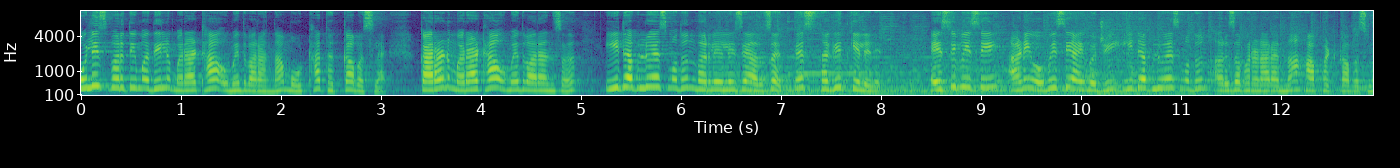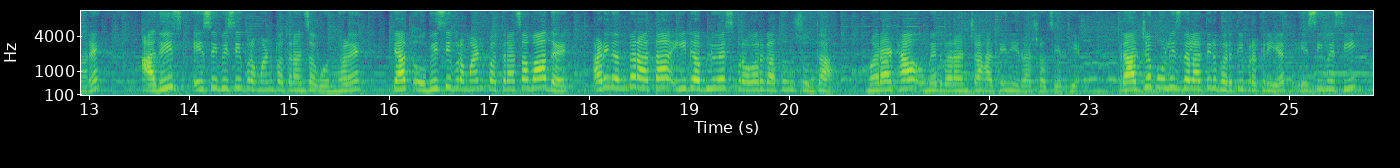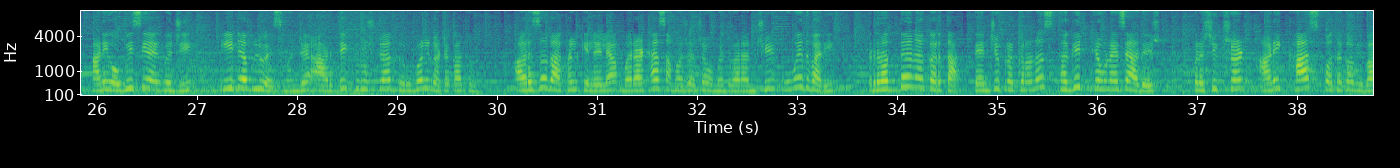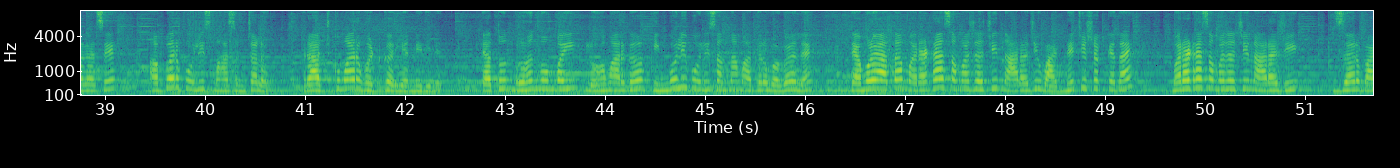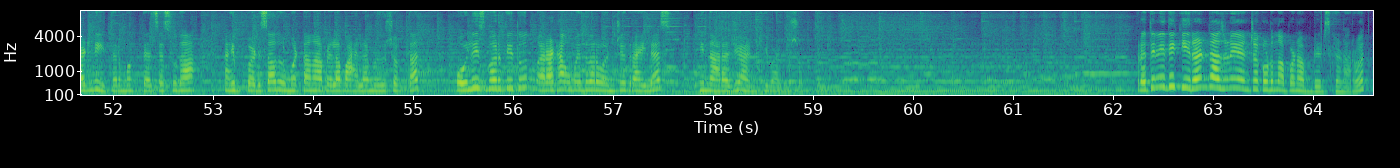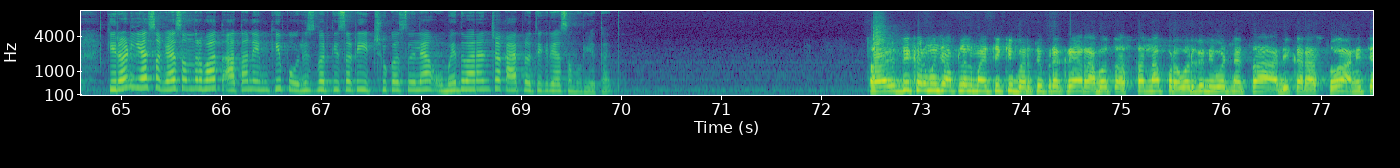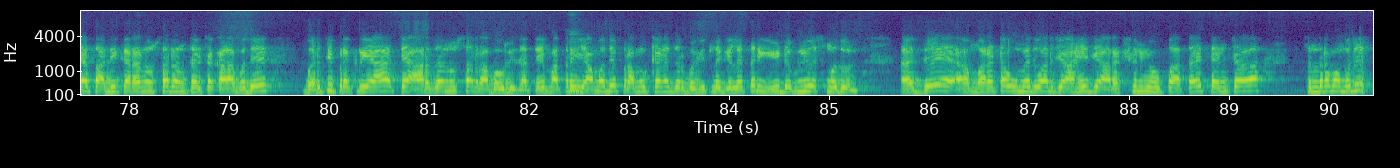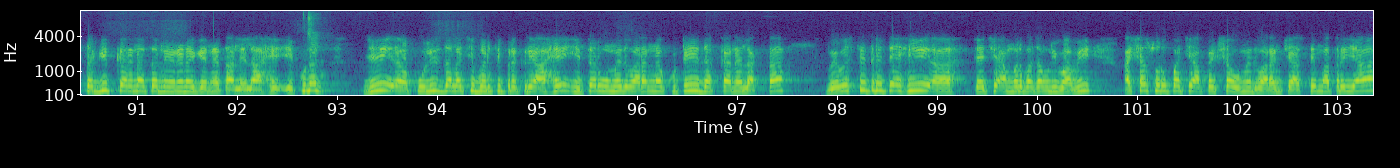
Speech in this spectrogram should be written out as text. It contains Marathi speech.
पोलीस भरतीमधील मराठा उमेदवारांना मोठा धक्का बसलाय. कारण मराठा उमेदवारांचं ई डब्ल्यू एस मधून भरलेले जे अर्ज आहेत ते स्थगित केलेले आहेत. सी आणि ओबीसी ऐवजी ई डब्ल्यू एस मधून अर्ज भरणाऱ्यांना हा फटका बसणार आहे. आधीच एसीबीसी प्रमाणपत्रांचा गोंधळ आहे. त्यात ओबीसी प्रमाणपत्राचा वाद आहे आणि नंतर आता ई डब्ल्यू एस प्रवर्गातून सुद्धा मराठा उमेदवारांच्या हाती निराशाच येते राज्य पोलीस दलातील भरती प्रक्रियेत एसीबीसी आणि ओबीसी ऐवजी ई डब्ल्यू एस म्हणजे आर्थिकदृष्ट्या दुर्बल घटकातून अर्ज दाखल केलेल्या मराठा समाजाच्या उमेदवारांची उमेदवारी रद्द न करता त्यांची प्रकरणं स्थगित ठेवण्याचे आदेश प्रशिक्षण आणि खास पथक विभागाचे अपर पोलीस महासंचालक राजकुमार भटकर यांनी दिलेत. त्यातून बृहन्मुंबई लोहमार्ग हिंगोली पोलिसांना मात्र वगळलंय त्यामुळे आता मराठा समाजाची नाराजी वाढण्याची शक्यता आहे. मराठा समाजाची नाराजी जर वाढली तर मग त्याचे सुद्धा काही पडसाद उमटताना आपल्याला पाहायला मिळू शकतात. पोलीस भरतीतून मराठा उमेदवार वंचित राहिल्यास ही नाराजी आणखी वाढू शकते. प्रतिनिधी किरण ताजणे यांच्याकडून आपण अपडेट्स घेणार आहोत. किरण या सगळ्या संदर्भात आता नेमकी पोलीस भरतीसाठी इच्छुक असलेल्या उमेदवारांच्या काय प्रतिक्रिया समोर येत आहेत? खरं म्हणजे आपल्याला माहिती आहे की भरती प्रक्रिया राबवत असताना प्रवर्ग निवडण्याचा अधिकार असतो आणि त्याच अधिकारानुसार नंतरच्या काळामध्ये भरती प्रक्रिया त्या अर्जानुसार राबवली जाते. मात्र यामध्ये प्रामुख्याने जर बघितलं गेलं तर ईडब्ल्यू एस मधून जे मराठा उमेदवार जे आहे जे आरक्षण घेऊ पाहत आहेत त्यांच्या संदर्भामध्ये स्थगित करण्याचा निर्णय घेण्यात आलेला आहे. एकूणच जी पोलीस दलाची भरती प्रक्रिया आहे इतर उमेदवारांना कुठेही धक्का न लागता व्यवस्थितरित्या ही त्याची अंमलबजावणी व्हावी अशा स्वरूपाची अपेक्षा उमेदवारांची असते. मात्र या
